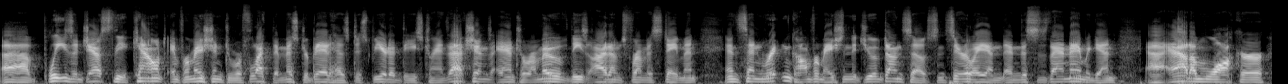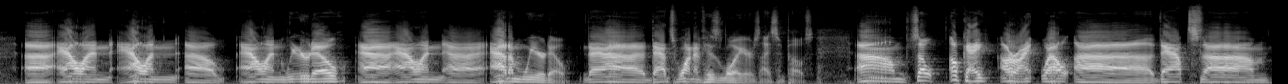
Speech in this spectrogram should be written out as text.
Uh, please adjust the account information to reflect that Mr. Bid has disputed these transactions and to remove these items from his statement and send written confirmation that you have done so. Sincerely, and, and this is that name again, uh, Adam Walker, uh, Alan, Alan, uh, Alan Weirdo, uh, Alan, uh, Adam Weirdo. Uh, that's one of his lawyers, I suppose. Um, so, okay, all right, well, that's, um,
